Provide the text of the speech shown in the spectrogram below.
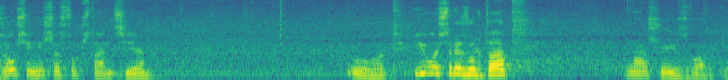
зовсім інша субстанція. От. І ось результат нашої зварки.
